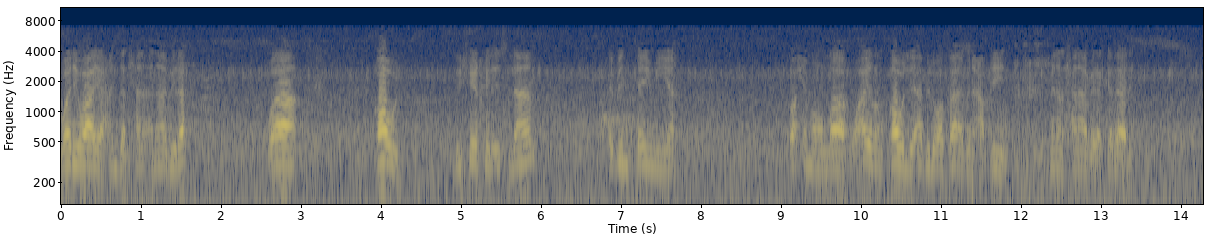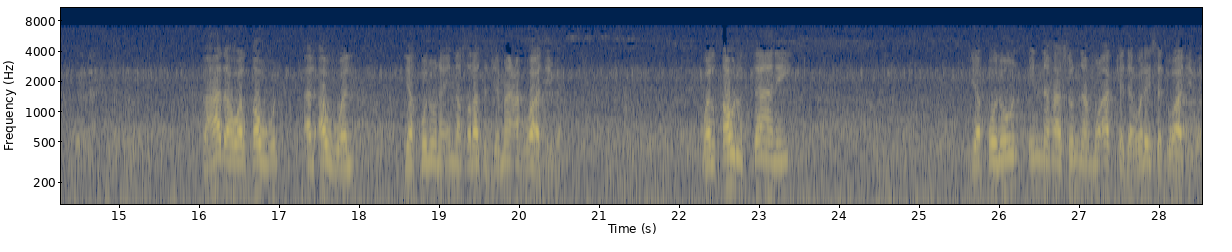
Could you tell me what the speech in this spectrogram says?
ورواية عند الحنابلة وقول لشيخ الإسلام ابن تيمية رحمه الله وأيضا قول لأبي الوفاء بن عقيل من الحنابلة كذلك. فهذا هو القول الأول يقولون إن صلاة الجماعة واجبة. والقول الثاني يقولون إنها سنة مؤكدة وليست واجبة.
